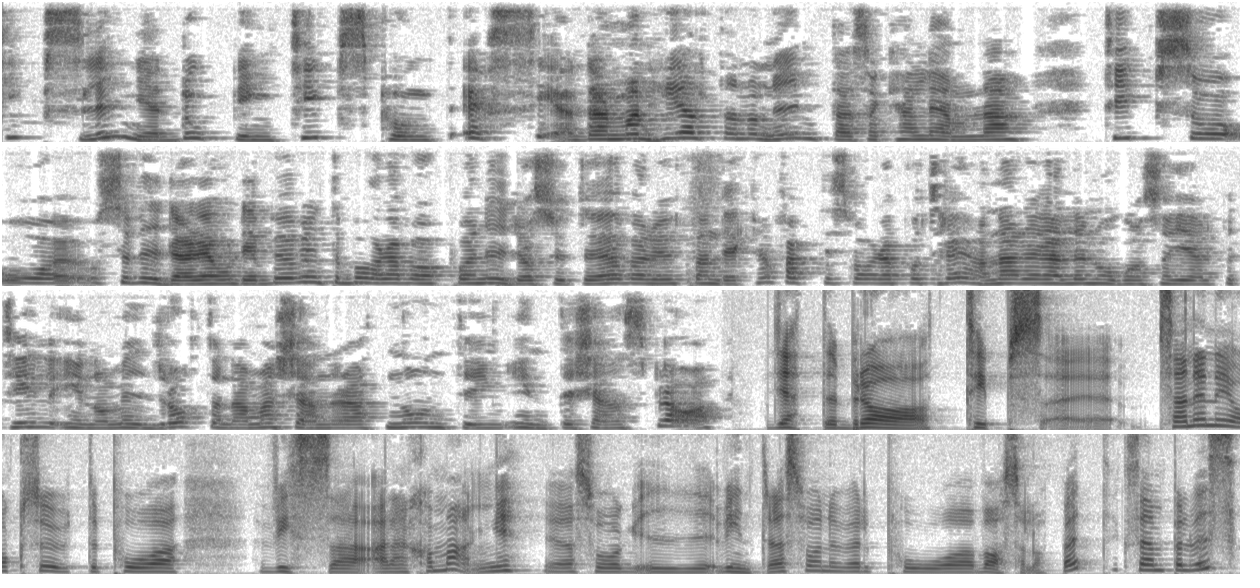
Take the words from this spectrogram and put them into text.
tipslinje dopingtips.se där man helt anonymt alltså kan lämna tips och, och, och, så vidare. Och det behöver inte bara vara på en idrottsutövare utan det kan faktiskt vara på tränare eller någon som hjälper till inom idrotten där man känner att någonting inte känns bra. Jättebra tips. Eh, sen är ni också ute på vissa arrangemang. Jag såg i vintras var ni väl på Vasaloppet exempelvis?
